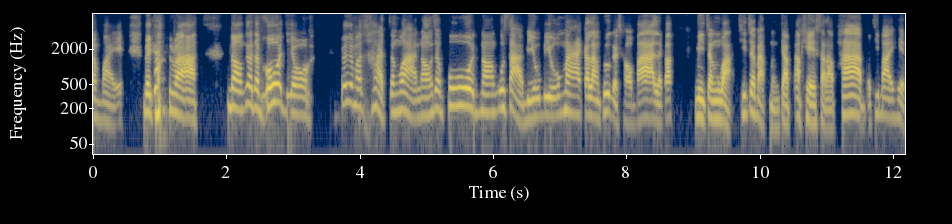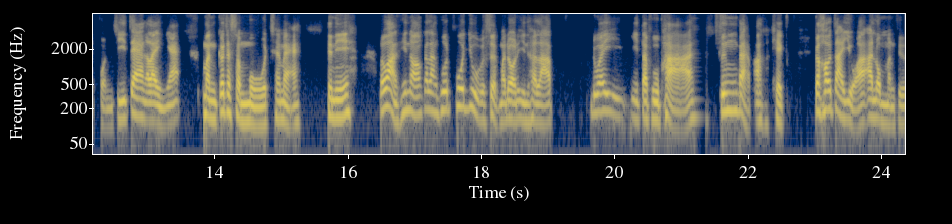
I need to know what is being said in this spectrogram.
ทำไมในการมา น้องก็จะพูดโยก็จะมาขัดจังหวะน้องจะพูดน้องอุตส่าห์บิวบิวมากำลังพูดกับชาวบ้าน แล้วก็มีจังหวะที่จะแบบเหมือนกับโอเคสารภาพ อธิบายเหตุผลชี้แจงอะไรอย่างเงี้ย มันก็จะ smooth ใช่ไหมทีนี้ ระหว่างที่น้องกำลังพูดพูดอยู่เสือกมาโดน interruptด้วยอีตาภูผา ซึ่งแบบโอเคก็เข้าใจอยู่ว่าอารมณ์มันคือ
